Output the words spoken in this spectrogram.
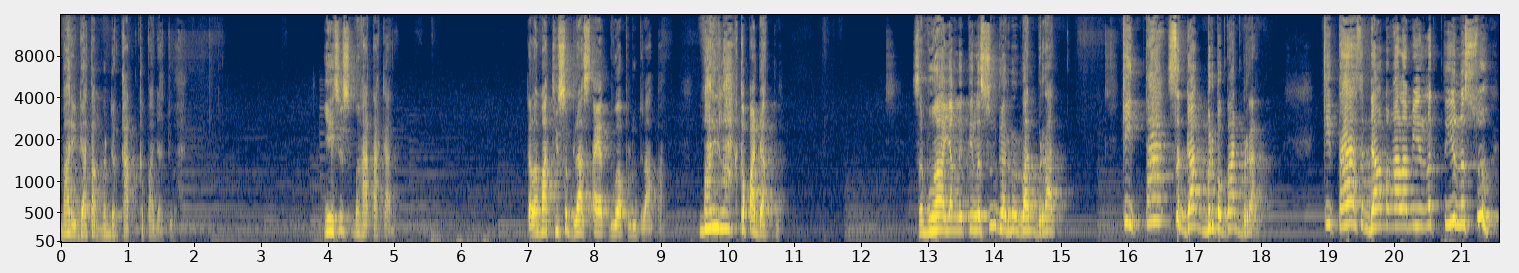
Mari datang mendekat kepada Tuhan Yesus mengatakan dalam Matius 11 ayat 28, Marilah kepadaku. Semua yang letih lesu dan berbeban berat. Kita sedang berbeban berat. Kita sedang mengalami letih lesu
